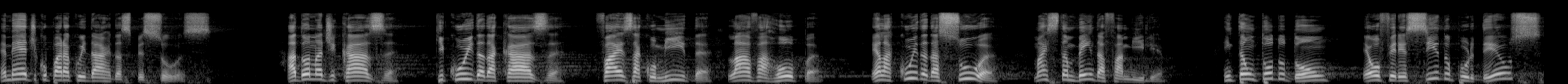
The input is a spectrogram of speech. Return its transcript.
é médico para cuidar das pessoas. A dona de casa, que cuida da casa, faz a comida, lava a roupa, ela cuida da sua, mas também da família. Então, todo dom é oferecido por Deus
